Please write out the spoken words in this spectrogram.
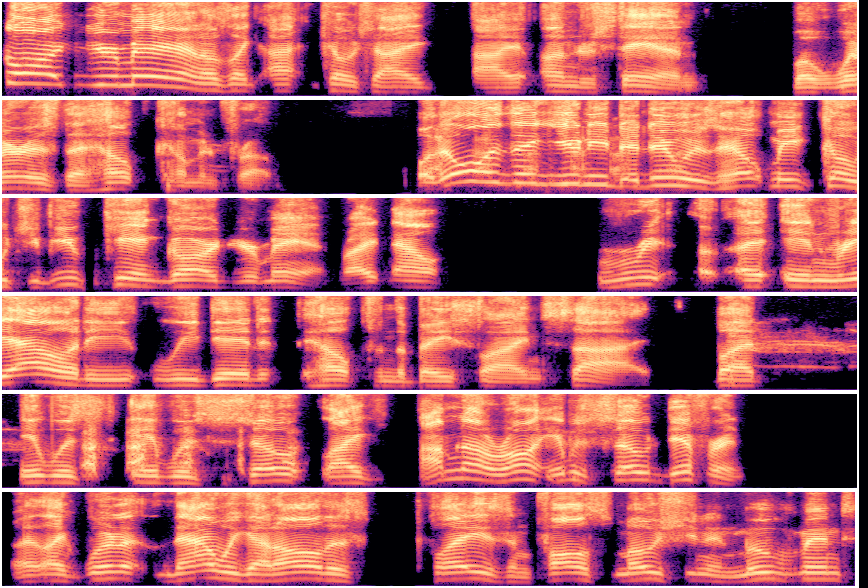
guard your man. I was like, I, Coach, I I understand, but where is the help coming from? Well, the only thing you need to do is help me coach if you can't guard your man right now re- uh, in reality, we did help from the baseline side, but it was it was so like I'm not wrong. It was so different. Like we're now we got all this plays and false motion and movement,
